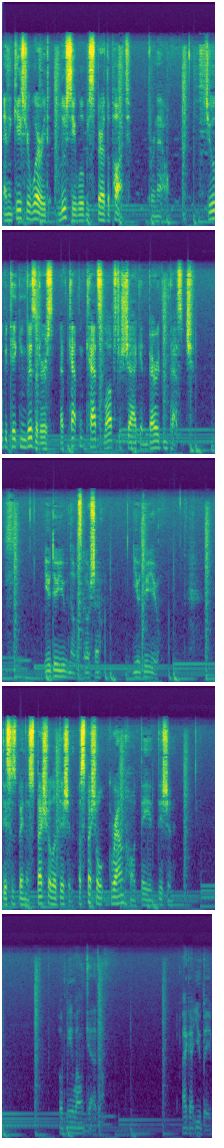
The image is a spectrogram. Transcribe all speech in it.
And in case you're worried, Lucy will be spared the pot, for now. She will be taking visitors at Captain Kat's Lobster Shack in Barrington Passage. You do you, Nova Scotia. You do you. This has been a special edition, a special Groundhog Day edition of Meanwhile in Canada. I got you, babe.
